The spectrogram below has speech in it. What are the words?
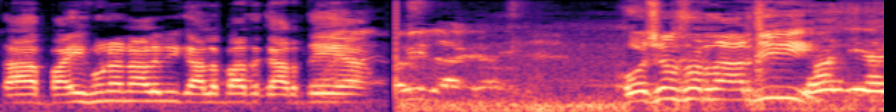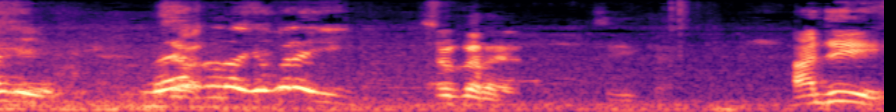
ਤਾਂ ਬਾਈ ਹੁਣਾਂ ਨਾਲ ਵੀ ਗੱਲਬਾਤ ਕਰਦੇ ਆ ਖੁਸ਼ ਹੋ ਸਰਦਾਰ ਜੀ? ਹਾਂਜੀ ਹਾਂਜੀ। ਮੈਂ ਦਾ ਸ਼ੁਕਰ ਹੈ ਜੀ। ਸ਼ੁਕਰ ਹੈ। ਠੀਕ ਹੈ। ਹਾਂਜੀ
